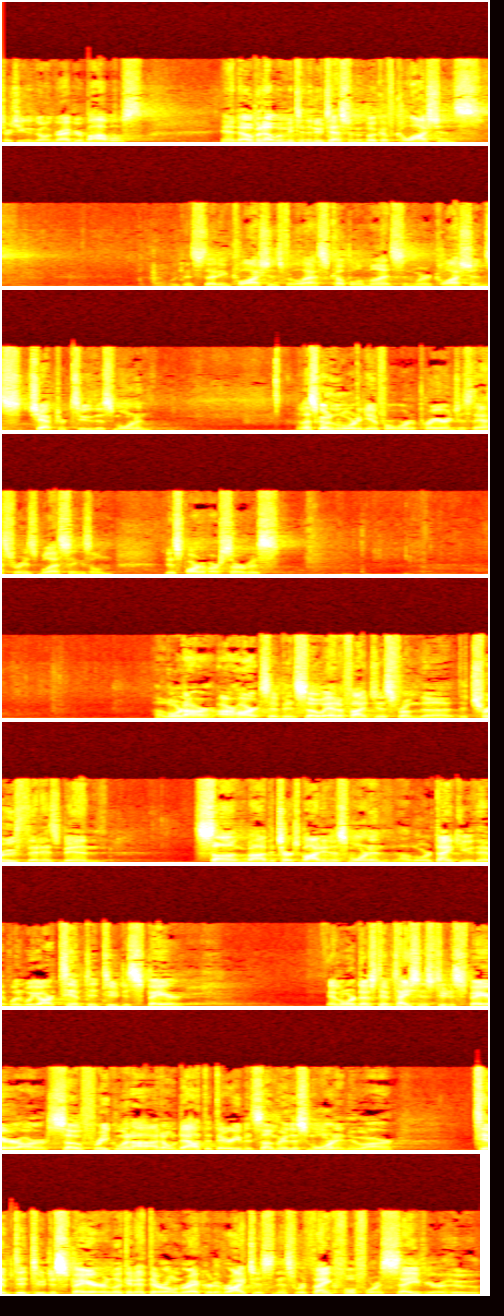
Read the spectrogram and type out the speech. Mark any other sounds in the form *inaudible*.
Church, you can go and grab your Bibles and open up with me to the New Testament book of Colossians. Uh, we've been studying Colossians for the last couple of months, and we're in Colossians chapter 2 this morning. And let's go to the Lord again for a word of prayer and just ask for his blessings on this part of our service. Uh, Lord, our, our hearts have been so edified just from the, the truth that has been sung by the church body this morning. Uh, Lord, thank you that when we are tempted to despair, and Lord, those temptations to despair are so frequent. I, I don't doubt that there are even some here this morning who are tempted to despair looking at their own record of righteousness. We're thankful for a Savior who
